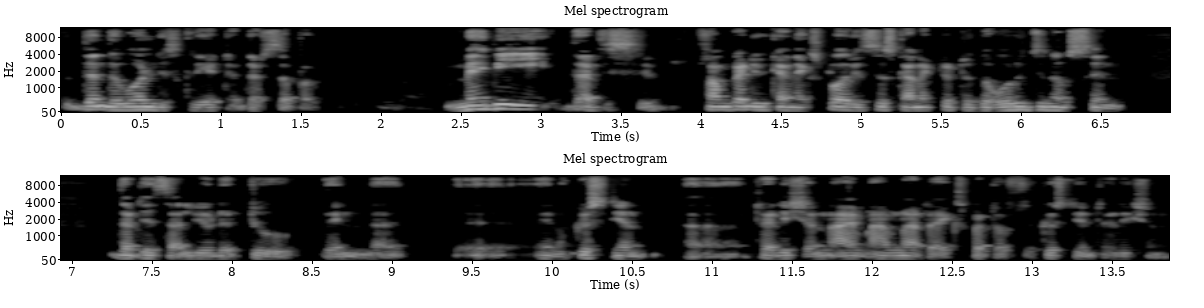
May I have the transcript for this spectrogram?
then the world is created. That's the purpose. Maybe that is some kind you can explore. Is this connected to the original sin that is alluded to in uh, uh, you know Christian uh, tradition? I'm I'm not an expert of the Christian tradition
